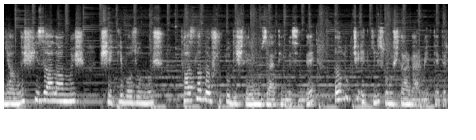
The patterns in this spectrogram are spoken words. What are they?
yanlış hizalanmış, şekli bozulmuş, fazla boşluklu dişlerin düzeltilmesinde oldukça etkili sonuçlar vermektedir.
